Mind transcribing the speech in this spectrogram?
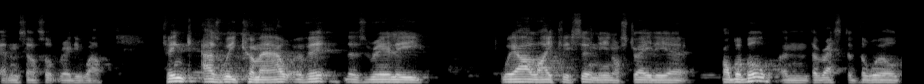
set themselves up really well. I think as we come out of it, there's really, we are likely, certainly in Australia, probable, and the rest of the world,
